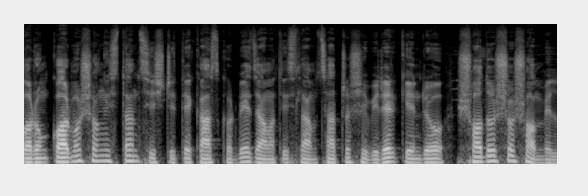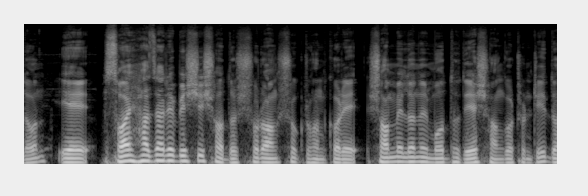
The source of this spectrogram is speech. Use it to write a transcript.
বরং কর্মসংস্থান সৃষ্টিতে কাজ করবে জামাত ইসলাম ছাত্র শিবিরের কেন্দ্রীয় সদস্য সম্মেলন। এ ছয় হাজারের বেশি সদস্যরা অংশগ্রহণ করে সম্মেলনের মধ্য দিয়ে সংগঠনটি দু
